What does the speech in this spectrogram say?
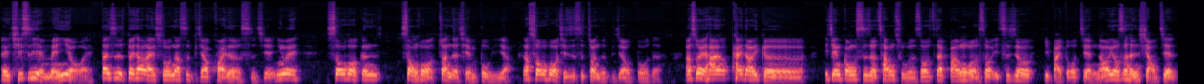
哎、其实也没有哎、但是对他来说那是比较快乐的时间，因为收货跟送货赚的钱不一样。那收货其实是赚的比较多的，那所以他开到一个。一间公司的仓储的时候，在搬货的时候，一次就一百多件，然后又是很小件、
